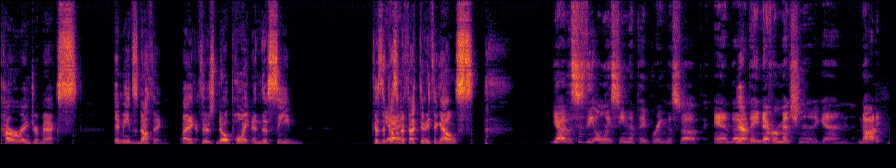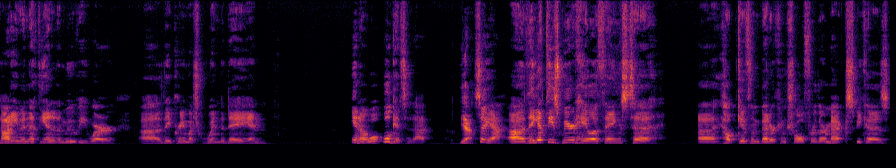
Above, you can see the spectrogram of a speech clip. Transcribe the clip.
Power Ranger mechs, it means nothing. Like, there's no point in this scene because it Yeah. doesn't affect anything else. Yeah, this is the only scene that they bring this up, and uh, Yeah. they never mention it again. Not not even at the end of the movie where uh, they pretty much win the day, and you know we'll we'll get to that. Yeah. So yeah, uh, they get these weird Halo things to uh, help give them better control for their mechs because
